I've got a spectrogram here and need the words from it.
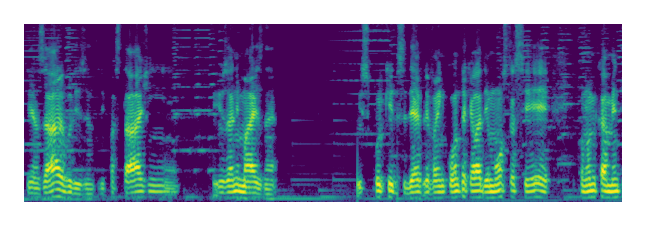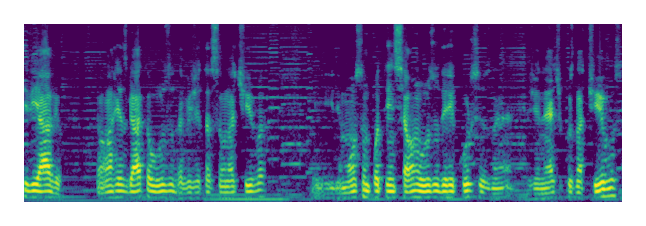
entre as árvores, entre pastagem e os animais, né? Isso porque se deve levar em conta que ela demonstra ser economicamente viável. Então, ela resgata o uso da vegetação nativa e demonstra um potencial no uso de recursos né, genéticos nativos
